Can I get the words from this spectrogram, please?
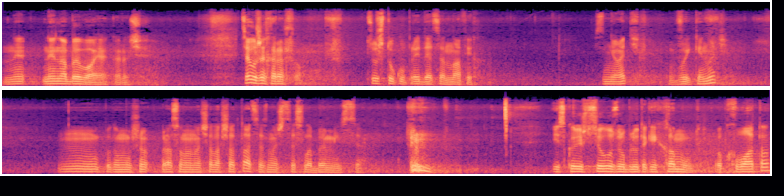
Не, не набиває, коротше. Це вже хорошо. Цю штуку прийдеться нафіг зняти, викинути. Ну, тому що раз вона почала шататися, значить це слабе місце. І скоріш всього зроблю такий хамут обхвата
